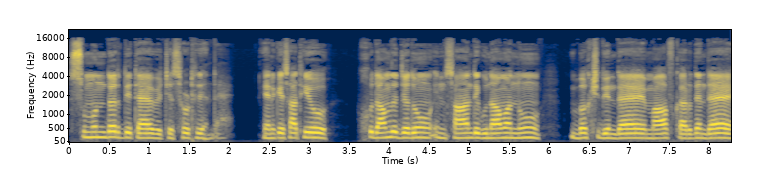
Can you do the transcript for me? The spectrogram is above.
ਸਮੁੰਦਰ ਦੀ ਤਹਿ ਵਿੱਚ ਸੁੱਟ ਦਿੰਦਾ ਹੈ। ਯਾਨੀ ਕਿ ਸਾਥੀਓ, ਖੁਦਾਵੰਦ ਜਦੋਂ ਇਨਸਾਨ ਦੇ ਗੁਨਾਹਾਂ ਨੂੰ ਬਖਸ਼ ਦਿੰਦਾ ਹੈ, ਮਾਫ ਕਰ ਦਿੰਦਾ ਹੈ,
